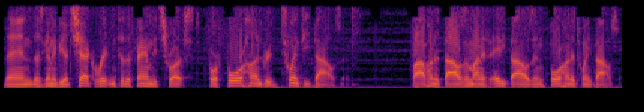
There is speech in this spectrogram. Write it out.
then there's going to be a check written to the family trust for four hundred twenty thousand. Five hundred thousand minus eighty thousand, four hundred twenty thousand.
